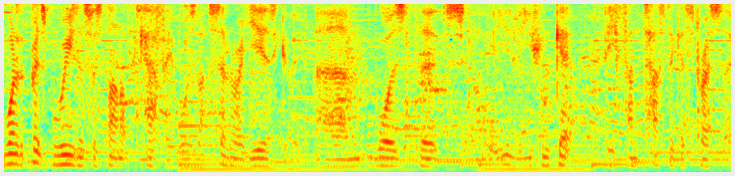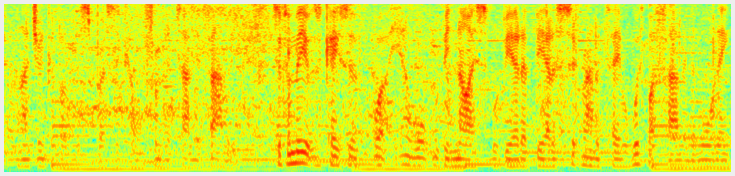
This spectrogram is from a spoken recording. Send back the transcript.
One of the principal reasons for starting up the cafe was about seven or eight years ago, um, was that you know you can get a fantastic espresso, and I drink a lot of espresso coming from an Italian family. So for me, it was a case of well, you know what would be nice would be able to be able to sit around a table with my family in the morning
